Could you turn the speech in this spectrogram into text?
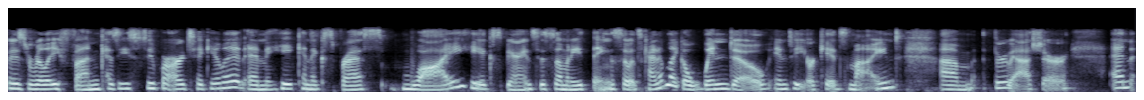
is really fun because he's super articulate and he can express why he experiences so many things. So it's kind of like a window into your kid's mind um, through Asher. And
